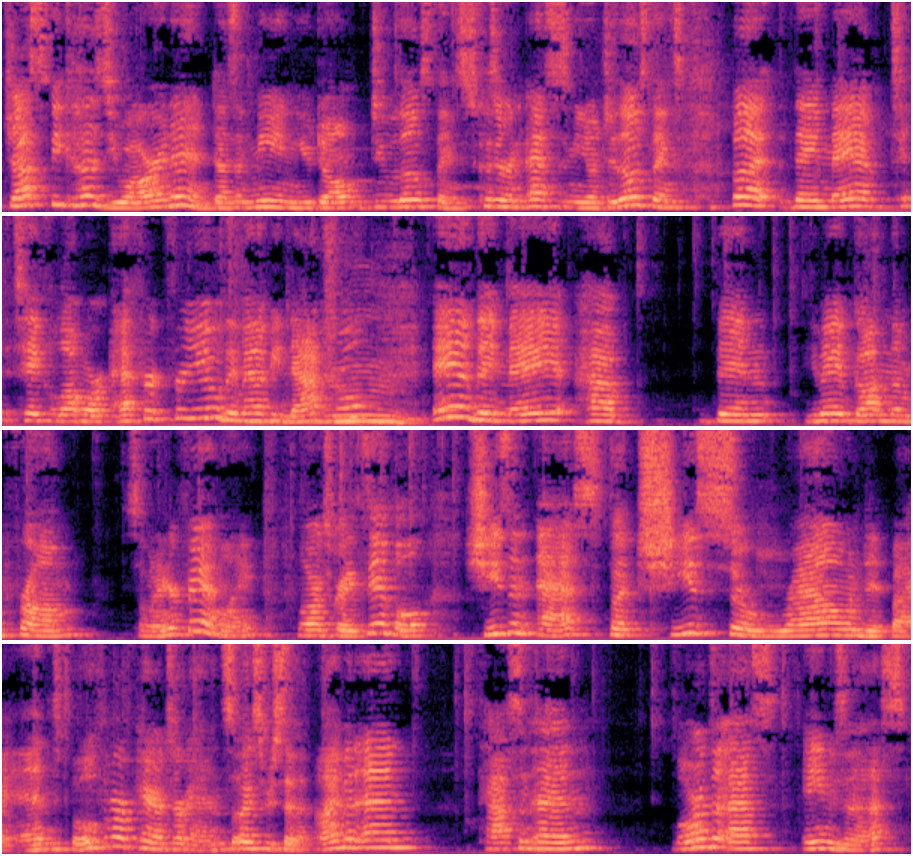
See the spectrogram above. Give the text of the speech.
Just because you are an N doesn't mean you don't do those things. Just because you're an S doesn't mean you don't do those things. But they may have t- take a lot more effort for you. They may not be natural, Mm. and they may have been. You may have gotten them from someone in your family. Lauren's great example. She's an S, but she is surrounded by N's. Both of our parents are N's. So I say that I'm an N. Cass an N. Lauren's an S. Amy's an S.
